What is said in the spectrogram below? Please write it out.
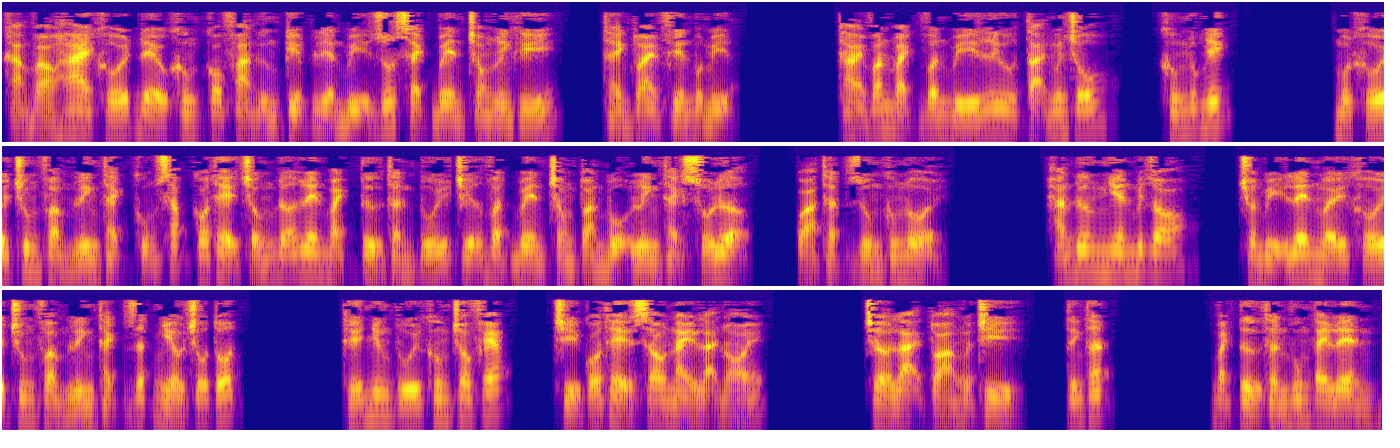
khảm vào hai khối đều không có phản ứng kịp liền bị rút sạch bên trong linh khí, thành toái phiến bột mịn. Thải văn bạch vân bí lưu tại nguyên chỗ, không núp đích. Một khối trung phẩm linh thạch cũng sắp có thể chống đỡ lên bạch tử thần túi chứa vật bên trong toàn bộ linh thạch số lượng, quả thật dùng không nổi. Hắn đương nhiên biết rõ, chuẩn bị lên mấy khối trung phẩm linh thạch rất nhiều chỗ tốt. Thế nhưng túi không cho phép, chỉ có thể sau này lại nói. Trở lại tòa ngự trì, tinh thất bạch tử thần vung tay lên,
